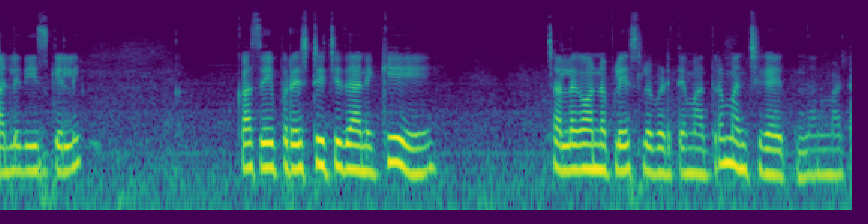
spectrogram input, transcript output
మళ్ళీ తీసుకెళ్ళి కాసేపు రెస్ట్ ఇచ్చేదానికి చల్లగా ఉన్న ప్లేస్లో పెడితే మాత్రం మంచిగా అవుతుంది అనమాట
